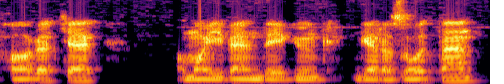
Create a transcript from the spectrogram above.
hallgatják. A mai vendégünk Gera Zoltán,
